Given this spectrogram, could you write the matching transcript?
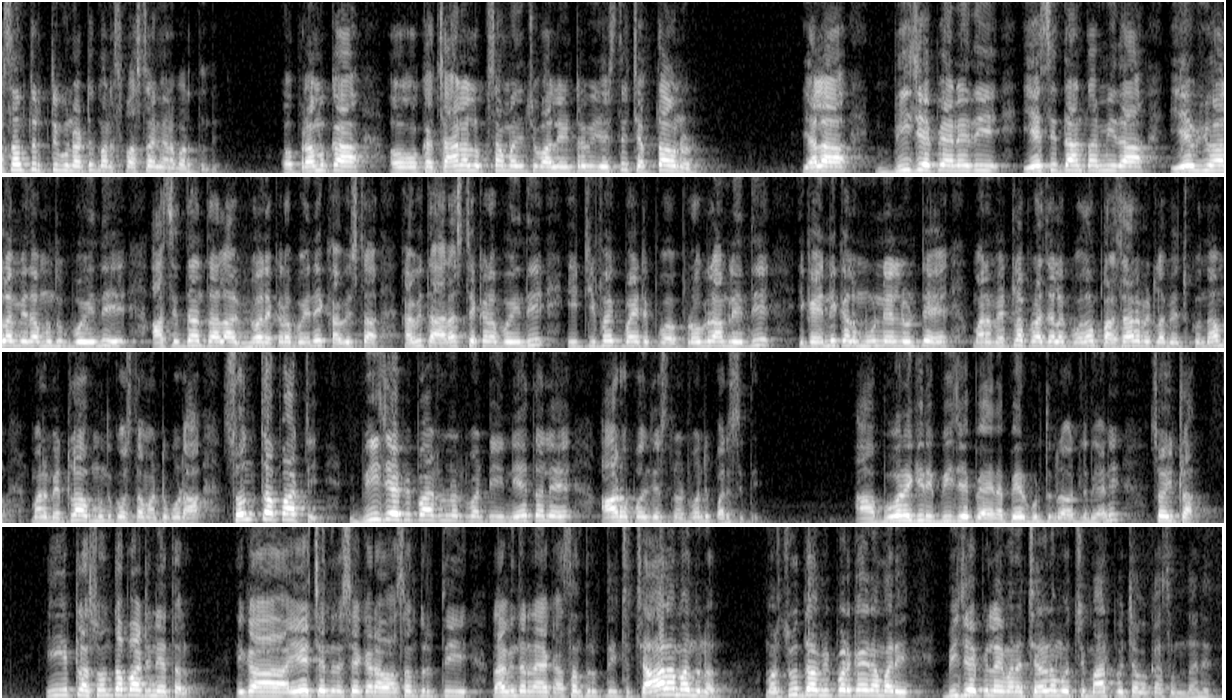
అసంతృప్తిగా ఉన్నట్టు మనకు స్పష్టంగా కనబడుతుంది. ఓ ప్రముఖ ఒక ఛానల్కు సంబంధించి వాళ్ళు ఇంటర్వ్యూ చేస్తే చెప్తా ఉన్నాడు. ఎలా బీజేపీ అనేది ఏ సిద్ధాంతం మీద ఏ వ్యూహాల మీద ముందుకు పోయింది ఆ సిద్ధాంతాల ఆ వ్యూహాలు ఎక్కడ పోయినాయి కవిష్ట కవిత అరెస్ట్ ఎక్కడ పోయింది ఈ టిఫెక్ బయట ప్రోగ్రాం లేనిది ఇక ఎన్నికలు మూడు నెలలు ఉంటే మనం ఎట్లా ప్రజలకు పోదాం ప్రచారం ఎట్లా పెంచుకుందాం మనం ఎట్లా ముందుకు వస్తామంటూ కూడా సొంత పార్టీ బీజేపీ పార్టీలో ఉన్నటువంటి నేతలే ఆరోపణలు చేస్తున్నటువంటి పరిస్థితి. ఆ భువనగిరి బీజేపీ ఆయన పేరు గుర్తుకు రావట్లేదు కానీ సో ఇట్లా ఈ ఇట్లా సొంత పార్టీ నేతలు ఇక ఏ చంద్రశేఖరరావు అసంతృప్తి రవీంద్ర నాయక్ అసంతృప్తి ఇట్లా చాలామంది ఉన్నారు. మరి చూద్దాం ఇప్పటికైనా మరి బీజేపీలో ఏమైనా చలనం వచ్చి మార్పు వచ్చే అవకాశం ఉందనేది.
